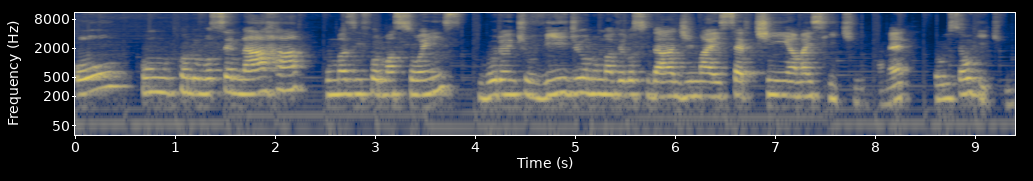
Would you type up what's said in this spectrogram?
ou com, quando você narra umas informações durante o vídeo numa velocidade mais certinha, mais rítmica, né? Então, isso é o ritmo.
